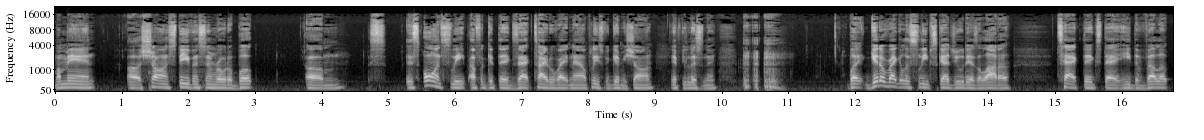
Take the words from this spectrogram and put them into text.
My man uh, Shawn Stevenson wrote a book. Um, it's on sleep. I forget the exact title right now. Please forgive me, Shawn, if you're listening. but get a regular sleep schedule. There's a lot of tactics that he developed.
